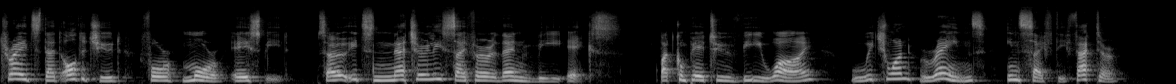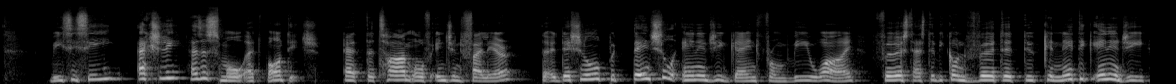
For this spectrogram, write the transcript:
trades that altitude for more airspeed. So it's naturally safer than VX. But compared to VY, which one reigns in safety factor? VCC actually has a small advantage. At the time of engine failure, the additional potential energy gained from Vy first has to be converted to kinetic energy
